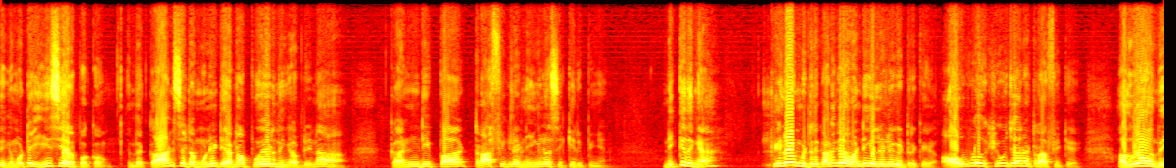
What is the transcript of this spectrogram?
நேற்றுக்கு மட்டும் ஈஸியாக பக்கம் இந்த கான்செப்டை முன்னிட்டு யாருன்னா போயிருந்தீங்க அப்படின்னா கண்டிப்பாக டிராஃபிக்கில் நீங்களும் சிக்கியிருப்பீங்க. நிற்குதுங்க கிலோமீட்டர் கணக்கில் வண்டிகள் நின்றுக்கிட்டு இருக்கு. அவ்வளோ ஹியூஜான டிராஃபிக்கு அதுவும் அந்த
